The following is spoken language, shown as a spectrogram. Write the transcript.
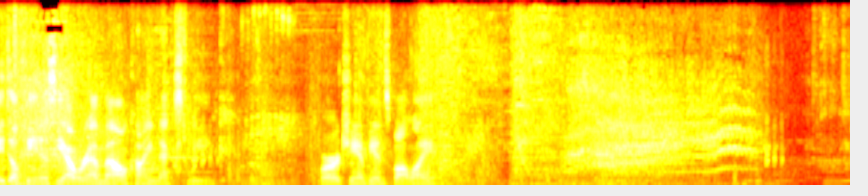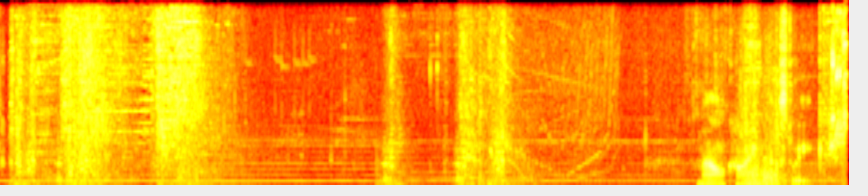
Hey Delphinus, yeah, we're gonna have Maokai next week for our champion spotlight. Maokai next week.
